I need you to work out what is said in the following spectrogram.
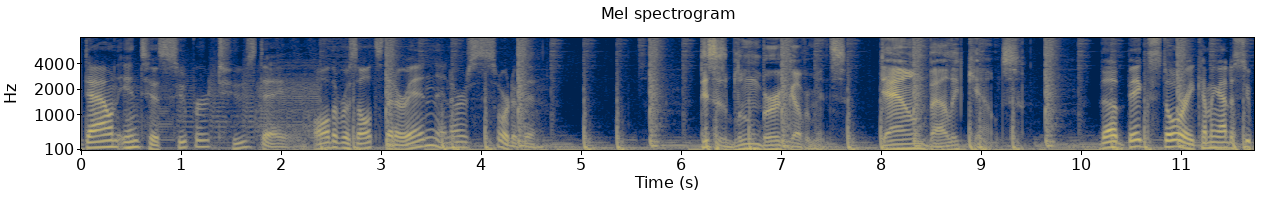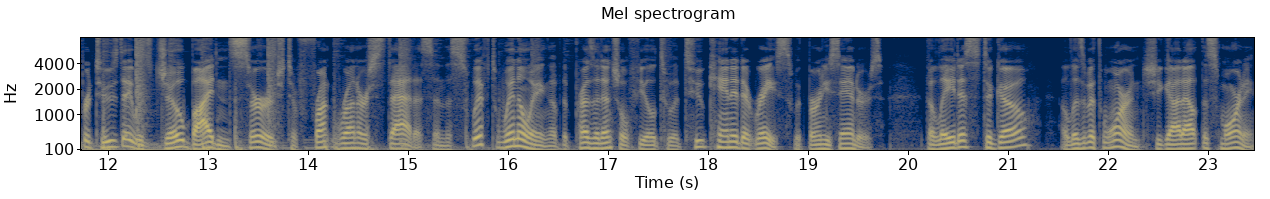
down into Super Tuesday, all the results that are in and are sort of in. This is Bloomberg Government's Down Ballot Counts. The big story coming out of Super Tuesday was Joe Biden's surge to frontrunner status and the swift winnowing of the presidential field to a two candidate race with Bernie Sanders. The latest to go? Elizabeth Warren. She got out this morning.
